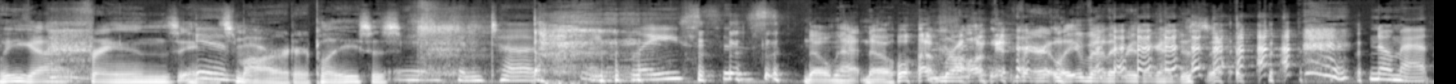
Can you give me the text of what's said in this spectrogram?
We got friends in, In- smarter places. In Kentucky places. No, Matt, no. I'm wrong, apparently, about everything I just said. No, Matt.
